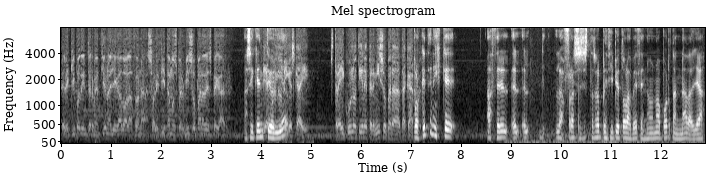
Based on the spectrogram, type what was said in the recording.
El equipo de intervención ha llegado a la zona. Solicitamos permiso para despegar. Así que en De teoría... Sky. Strike 1 tiene permiso para atacar. ¿Por qué tenéis que hacer el- el- el- las frases estas al principio todas las veces? No, no aportan nada ya.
